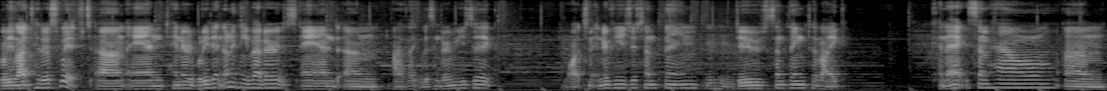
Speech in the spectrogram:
really liked Taylor Swift, um, and Tanner really didn't know anything about her, and um, I like listened to her music, watch some interviews or something, Mm-hmm. do something to like connect somehow, um,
